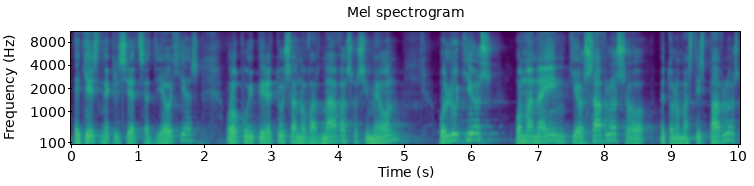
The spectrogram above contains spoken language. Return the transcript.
εκεί στην εκκλησία της Αντιόχειας, όπου υπηρετούσαν ο Βαρνάβας, ο Σιμεών, ο Λούκιος, ο Μαναΐν και ο Σάβλος, ο μετονομαστής Παύλος,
